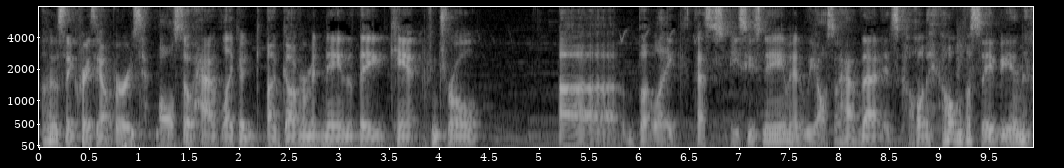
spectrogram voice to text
I'm gonna say crazy how birds also have like a, a government name that they can't control. Uh, but like that's a species name, and we also have that. It's called Homo sapien.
